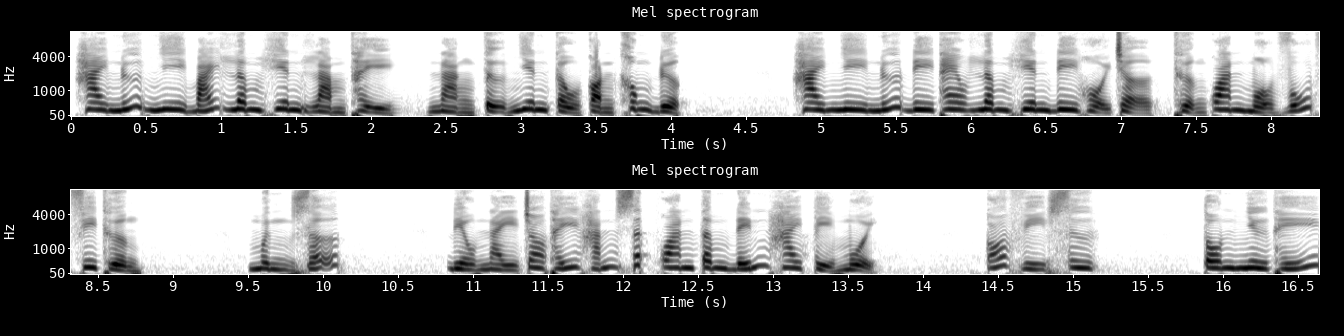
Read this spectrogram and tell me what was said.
Hai nữ nhi bái Lâm Hiên làm thầy, nàng tự nhiên cầu còn không được. Hai nhi nữ đi theo Lâm Hiên đi hội trợ, thượng quan mộ vũ phi thường. Mừng rỡ. Điều này cho thấy hắn rất quan tâm đến hai tỷ muội Có vị sư. Tôn như thế,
